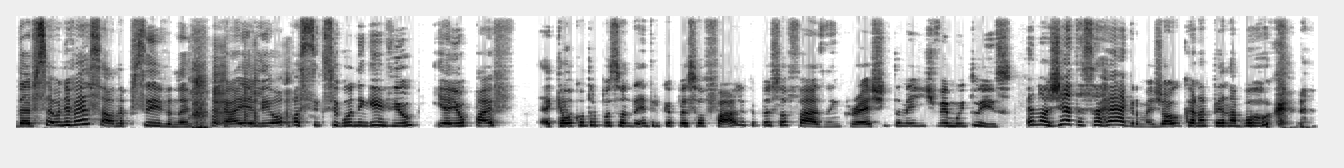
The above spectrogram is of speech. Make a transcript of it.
Deve ser universal, não é possível, né? Cai ali, opa, 5 segundos, ninguém viu. E aí o pai aquela contraposição entre o que a pessoa fala e o que a pessoa faz, né? Em Crashing também a gente vê muito isso. É nojenta essa regra, mas joga o canapé na boca.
